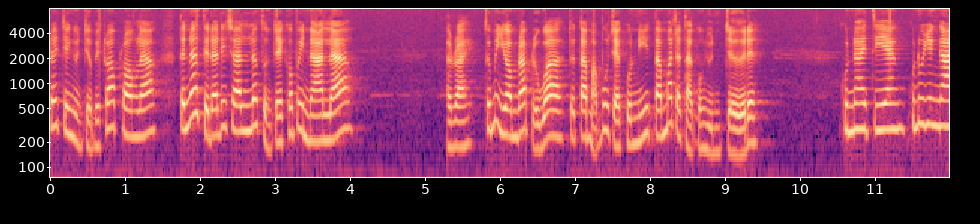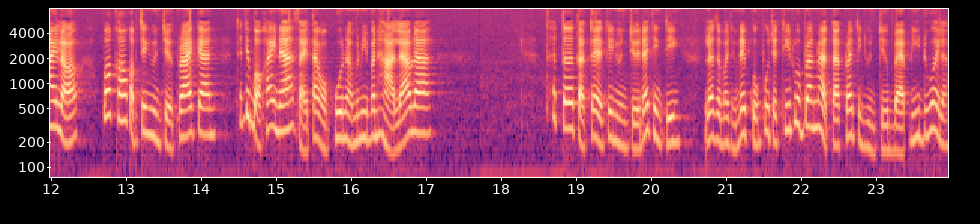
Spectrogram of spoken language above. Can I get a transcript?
ได้เจียงหยุนเจือไปครอบครองแล้ว แต่น่าเสียดายที่ฉันเลิกสนใจเขาไปนานแล้ว อะไรเธอไม่ยอมรับหรือว่าเธอตามหาผู้ชายคนนี้ตามมาตรฐานของหยุนเจอเด้คุณนายเจียง คุณดูยังไงเหรอว่าเขากับเจียงหยุนเจอคล้ายกัน ฉันจะบอกให้นะ สายตาของคุณอะมันมีปัญหาแล้วล่ะ ถ้าเธอตัดใจจากเจียงหยุนเจอได้จริง ๆ แล้วจะมาถึงได้ควงผู้จัดที่รูปร่างหน้าตาใกล้เจียงหยุนเจอแบบนี้ด้วยล่ะ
